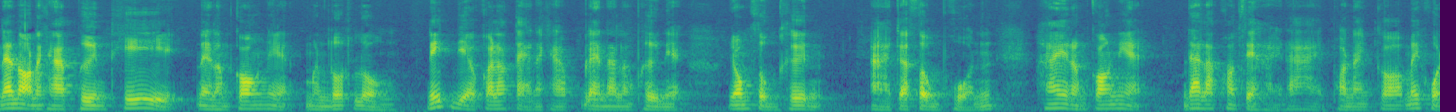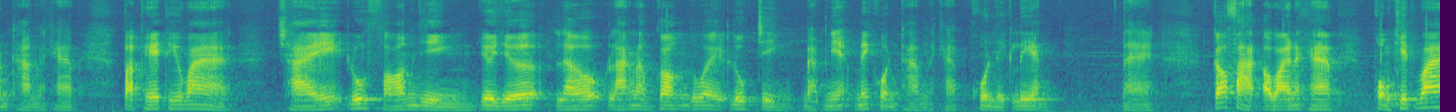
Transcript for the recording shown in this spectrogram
แน่นอนนะครับพื้นที่ในลำกล้องเนี่ยมันลดลง นิดเดียวก็แล้วแต่นะครับแรงดันลำเพลิงเนี่ยย่อมสูงขึ้น อาจจะส่งผลให้ลำกล้องเนี่ยได้รับความเสียหายได้ เพราะนั้นก็ไม่ควรทำนะครับ ประเภทที่ว่าใช้ลูกซ้อมยิงเยอะๆ แล้วล้างลำกล้องด้วยลูกจริง แบบนี้ไม่ควรทำนะครับ ควรหลีกเลี่ยงนะ ก็ฝากเอาไว้นะครับ ผมคิดว่า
